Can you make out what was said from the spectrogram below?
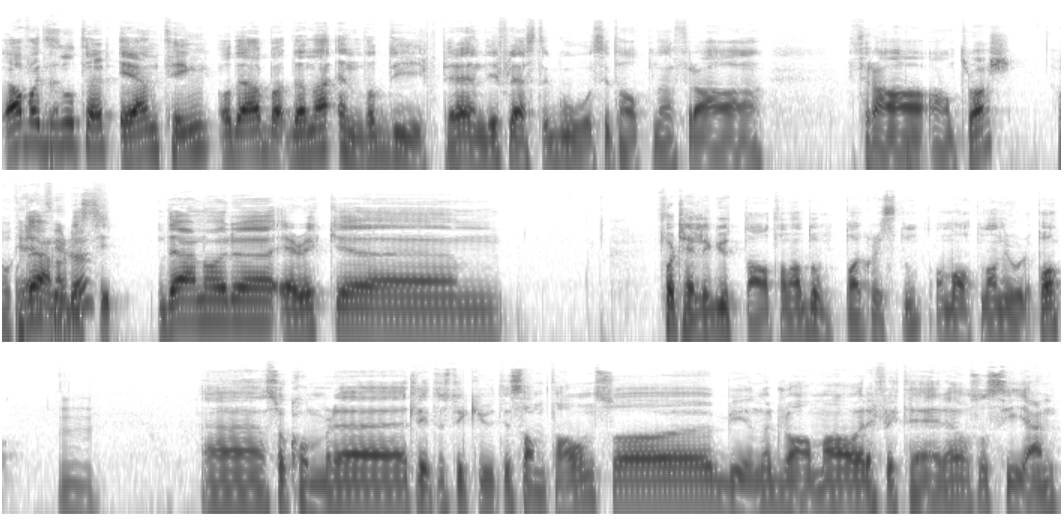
Jeg har faktisk notert én ting, og det er, den er enda dypere enn de fleste gode sitatene fra, fra Entourage. Okay, det, er når de det er når eh, Eric eh, forteller gutta at han har dumpa Kristen, og måten han gjorde det på. Mm. Eh, så kommer det et lite stykke ut i samtalen, så begynner drama å reflektere, og så sier han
